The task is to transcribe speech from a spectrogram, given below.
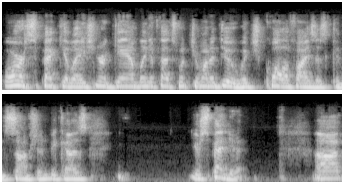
or speculation or gambling if that's what you want to do, which qualifies as consumption because you're spending it. Uh,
